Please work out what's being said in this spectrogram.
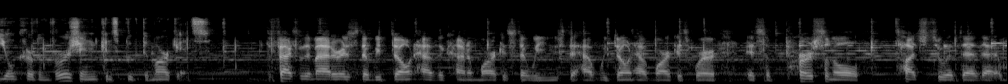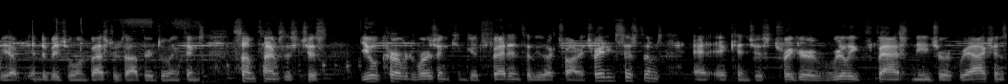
yield curve inversion can spook the markets the fact of the matter is that we don't have the kind of markets that we used to have. We don't have markets where it's a personal touch to it that, that we have individual investors out there doing things. Sometimes it's just yield curve inversion can get fed into the electronic trading systems and it can just trigger really fast knee jerk reactions.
